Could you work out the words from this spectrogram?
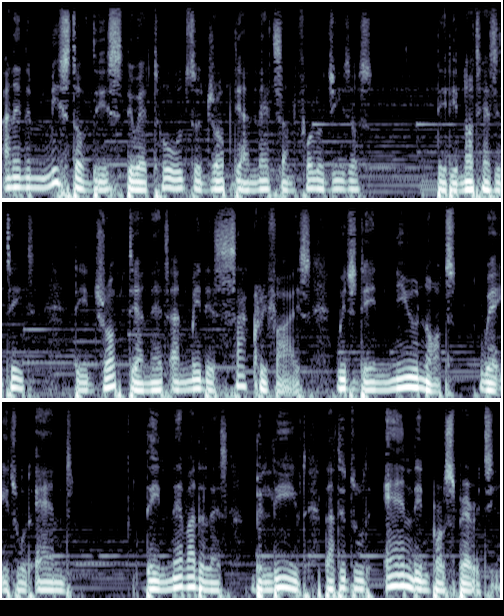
And in the midst of this, they were told to drop their nets and follow Jesus. They did not hesitate. They dropped their net and made a sacrifice which they knew not where it would end. They nevertheless believed that it would end in prosperity.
